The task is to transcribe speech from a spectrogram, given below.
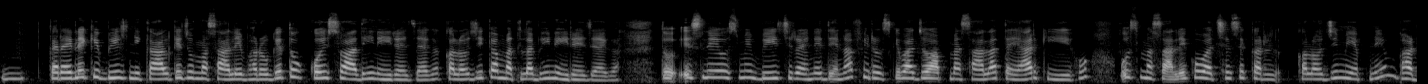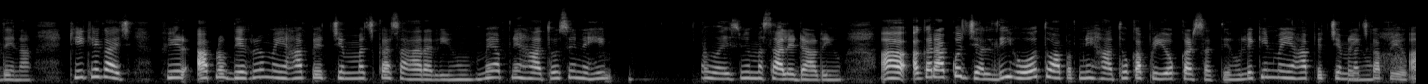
करेले के बीज निकाल के जो मसाले भरोगे तो कोई स्वाद ही नहीं रह जाएगा कलौजी का मतलब ही नहीं रह जाएगा। तो इसलिए उसमें बीज रहने देना फिर उसके बाद जो आप मसाला तैयार किए हो उस मसाले को अच्छे से कर कलौजी में अपने भर देना। ठीक है गाइज़? फिर आप लोग देख रहे हो मैं यहाँ पे चम्मच का सहारा ली हूँ। मैं अपने हाथों से नहीं इसमें मसाले डाल रही हूँ। अगर आपको जल्दी हो तो आप अपने हाथों का प्रयोग कर सकते हो लेकिन मैं यहाँ पे चम्मच का प्रयोग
